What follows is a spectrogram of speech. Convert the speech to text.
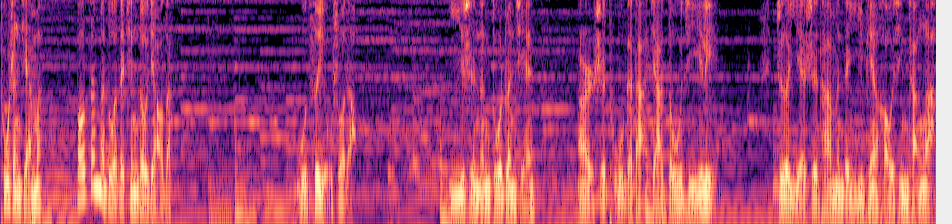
图省钱吗？包这么多的青豆饺子？吴次友说道：“一是能多赚钱，二是图个大家都吉利，这也是他们的一片好心肠啊。”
